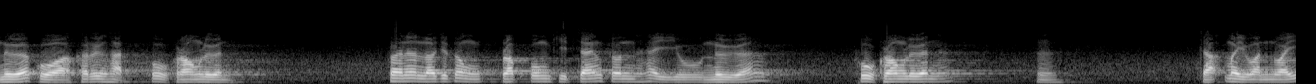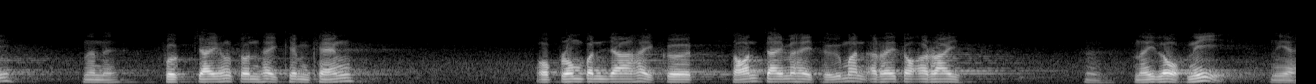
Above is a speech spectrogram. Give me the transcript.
เหนือกว่าคฤหัสถ์ผู้ครองเรือน เพราะนั้นเราจะต้องปรับปรุงขิดใจของตนให้อยู่เหนือผู้ครองเรือนนะจะไม่วันไหวนั่นเองฝึกใจของตนให้เข้มแข็ง อบรมปัญญาให้เกิด สอนใจไม่ให้ถือมั่นอะไรต่ออะไร ในโลกนี้ เนี่ย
